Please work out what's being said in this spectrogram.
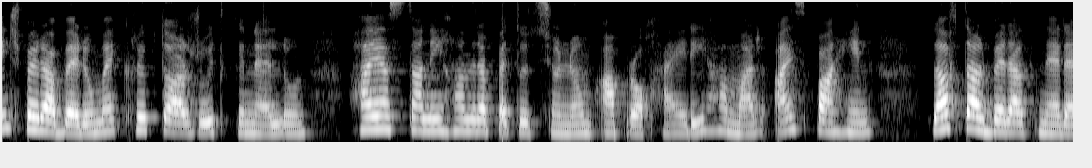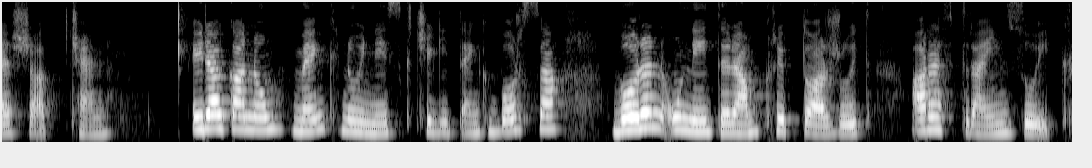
ինչ վերաբերում է կրիպտոարժույթ գնելուն Հայաստանի Հանրապետությունում ապրող հայերի համար այս պահին լավ տարբերակները շատ չեն։ Իրականում մենք նույնիսկ չգիտենք բորսա, որն ունի դրամ կրիպտոարժույթ առևտրային զույգ։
